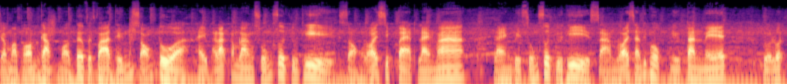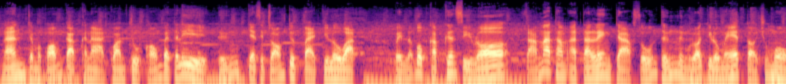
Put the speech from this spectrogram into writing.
จะมาพร้อมกับมอเตอร์ไฟฟ้าถึง 2 ตัว ให้พละกำลังสูงสุดอยู่ที่ 218 แรงม้า แรงบิดสูงสุดอยู่ที่ 336 นิวตันเมตร ตัวรถนั้นจะมาพร้อมกับขนาดความจุของแบตเตอรี่ถึง 72.8 กิโลวัตต์ เป็นระบบขับเคลื่อน 4 ล้อ สามารถทำอัตราเร่งจาก 0 ถึง 100 กิโลเมตรต่อชั่วโมง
